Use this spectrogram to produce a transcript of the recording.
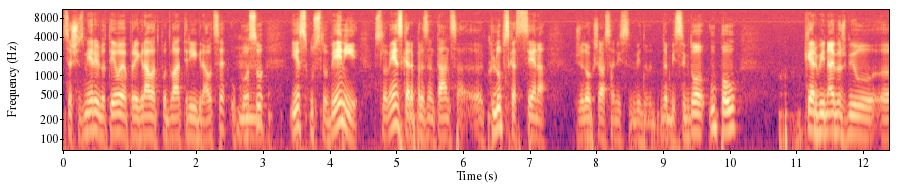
se še zmeraj lotevajo preigravati po dva, tri igralce v kosu. Mm. Jaz v Sloveniji, slovenska reprezentanca, eh, klubska scena, že dolgo časa nisem videl, da bi se kdo upal ker bi najbrž bil uh,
